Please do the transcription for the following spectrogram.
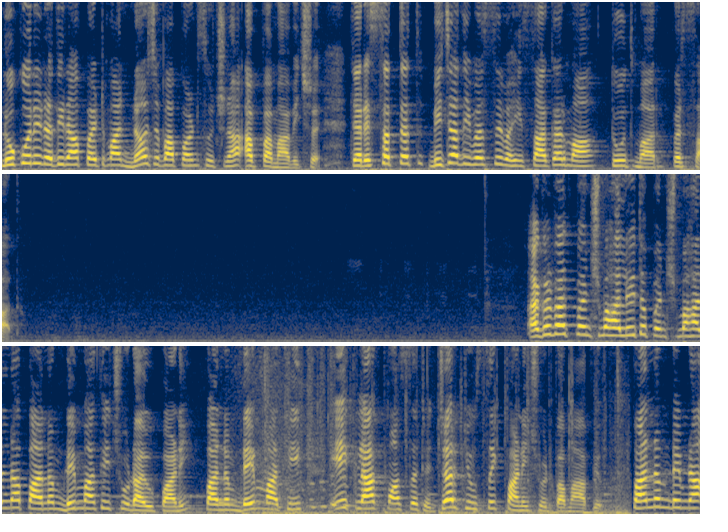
લોકોને નદીના પટમાં ન જવા પણ સૂચના આપવામાં આવી છે. ત્યારે સતત બીજા દિવસે મહીસાગરમાં ધોધમાર વરસાદ. આગળ વાત પંચમહાલની, તો પંચમહાલના પાનમ ડેમમાંથી છોડાયું પાણી. પાનમ ડેમમાંથી એક લાખ પાસઠ હજાર ક્યુસેક પાણી છોડવામાં આવ્યું. પાનમ ડેમના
